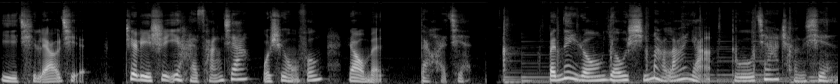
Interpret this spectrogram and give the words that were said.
一起了解。这里是艺海藏家，我是永峰，让我们待会儿见。本内容由喜马拉雅独家呈现。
